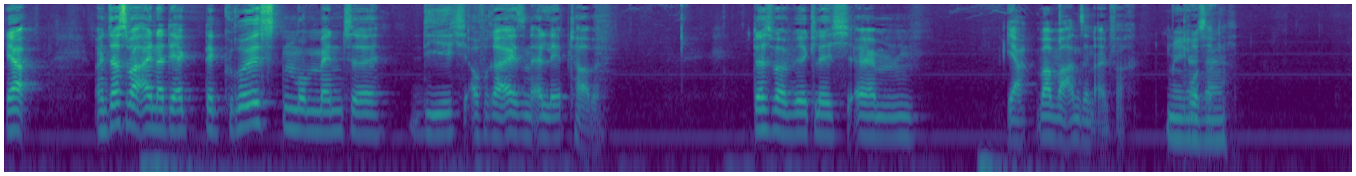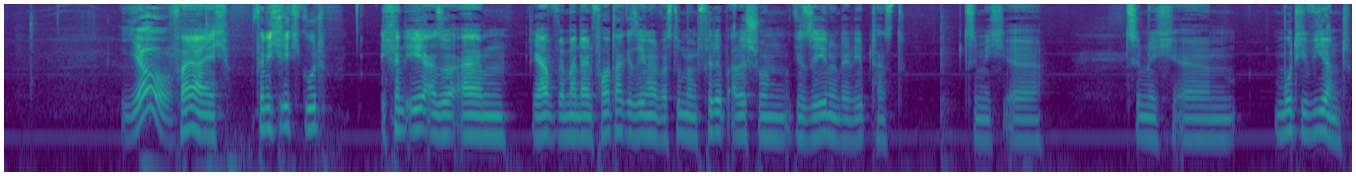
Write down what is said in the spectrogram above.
Ja. Und das war einer der, der größten Momente, die ich auf Reisen erlebt habe. Das war wirklich, ähm, ja, war Wahnsinn einfach. Mega Großartig. geil. Jo, Feier ich. Finde ich richtig gut. Ich finde eh, also, ähm, ja, wenn man deinen Vortrag gesehen hat, was du mit Philipp alles schon gesehen und erlebt hast, ziemlich, äh, ziemlich ähm, motivierend.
